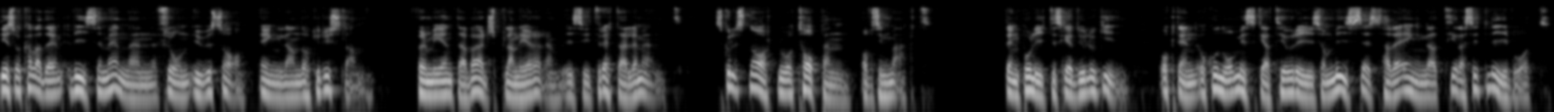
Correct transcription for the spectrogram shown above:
De så kallade vise männen från USA, England och Ryssland, förmenta världsplanerare i sitt rätta element, skulle snart nå toppen av sin makt. Den politiska ideologi och den ekonomiska teori som Mises hade ägnat hela sitt liv åt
